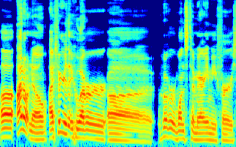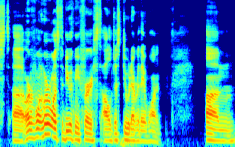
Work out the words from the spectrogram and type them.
uh i don't know. I figure that whoever uh whoever wants to marry me first uh or whoever wants to be with me first i'll just do whatever they want. Um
